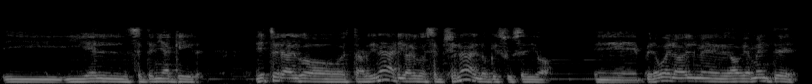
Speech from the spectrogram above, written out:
y, y él se tenía que ir. Esto era algo extraordinario, algo excepcional lo que sucedió. Eh, pero bueno, él me, obviamente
